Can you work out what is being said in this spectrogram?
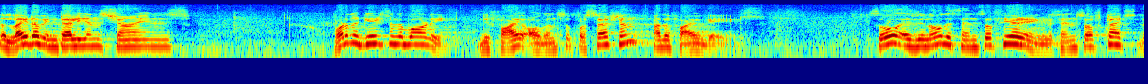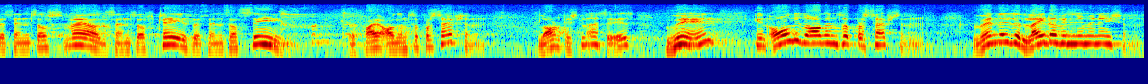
the light of intelligence shines what are the gates in the body the organs of perception are the five gates So, as you know, the sense of hearing, the sense of touch, the sense of smell, the sense of taste, the sense of seeing, the five organs of perception. Lord Krishna says, when in all these organs of perception, when there is a light of illumination,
